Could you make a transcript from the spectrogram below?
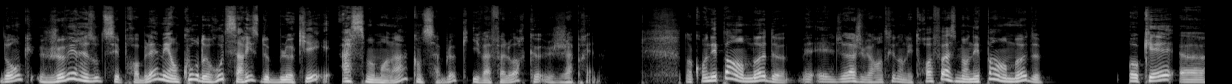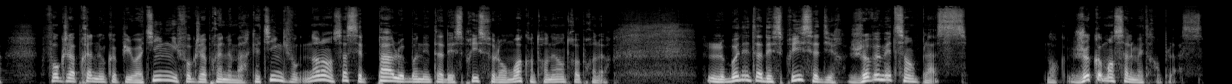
Donc, je vais résoudre ces problèmes et en cours de route, ça risque de bloquer et à ce moment-là, quand ça bloque, il va falloir que j'apprenne. Donc, on n'est pas en mode, et là, je vais rentrer dans les trois phases, mais on n'est pas en mode ok, euh, faut que j'apprenne le copywriting, il faut que j'apprenne le marketing. Non, non, ça c'est pas le bon état d'esprit selon moi quand on est entrepreneur. Le bon état d'esprit, c'est de dire je veux mettre ça en place. Donc je commence à le mettre en place.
